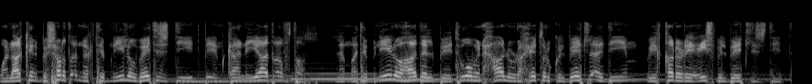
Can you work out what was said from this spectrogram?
ولكن بشرط أنك تبني له بيت جديد بإمكانيات أفضل. لما تبني له هذا البيت هو من حاله رح يترك البيت القديم ويقرر يعيش بالبيت الجديد.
